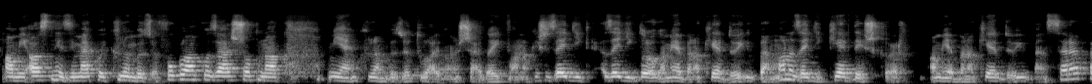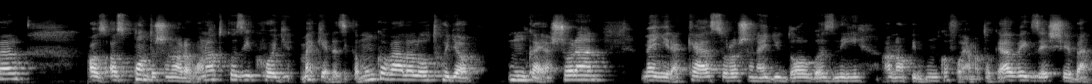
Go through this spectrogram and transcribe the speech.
ami azt nézi meg, hogy különböző foglalkozásoknak milyen különböző tulajdonságaik vannak. És az egyik, az egyik dolog, ami ebben a kérdőívben van, az egyik kérdéskör, ami ebben a kérdőívben szerepel, az, az pontosan arra vonatkozik, hogy megkérdezik a munkavállalót, hogy a munkája során mennyire kell szorosan együtt dolgozni a napi munkafolyamatok elvégzésében,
